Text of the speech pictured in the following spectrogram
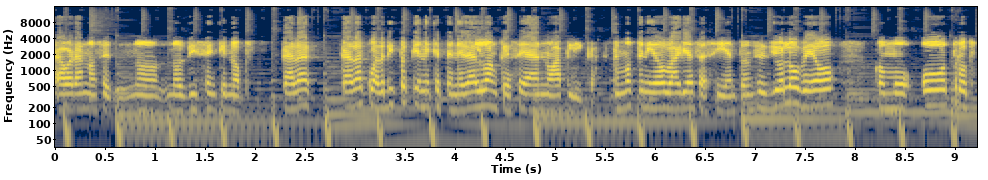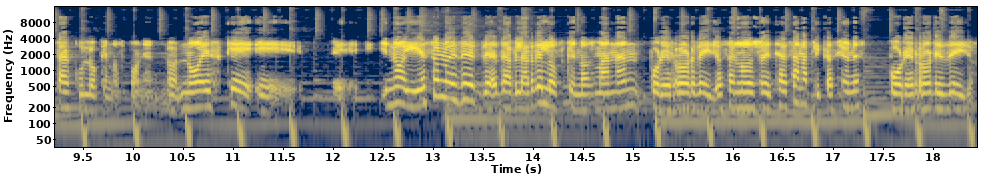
ahora nos, no, nos dicen que no, pues, cada, cada cuadrito tiene que tener algo aunque sea no aplica. Hemos tenido varias así, entonces yo lo veo como otro obstáculo que nos ponen. No, no es que eh, eh, no, y eso no es de, hablar de los que nos mandan por error de ellos, o sea, nos rechazan aplicaciones por errores de ellos.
